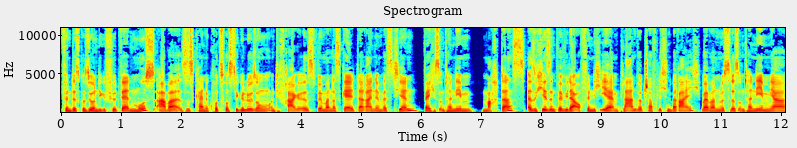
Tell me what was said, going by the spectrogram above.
für eine Diskussion, die geführt werden muss, aber es ist keine kurzfristige Lösung. Und die Frage ist, will man das Geld da rein investieren? Welches Unternehmen macht das? Also hier sind wir wieder auch, finde ich, eher im planwirtschaftlichen Bereich, weil man müsste das Unternehmen ja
